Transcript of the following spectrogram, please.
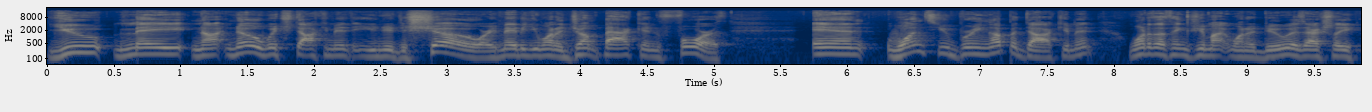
you may not know which document that you need to show or maybe you want to jump back and forth. And once you bring up a document, one of the things you might want to do is actually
